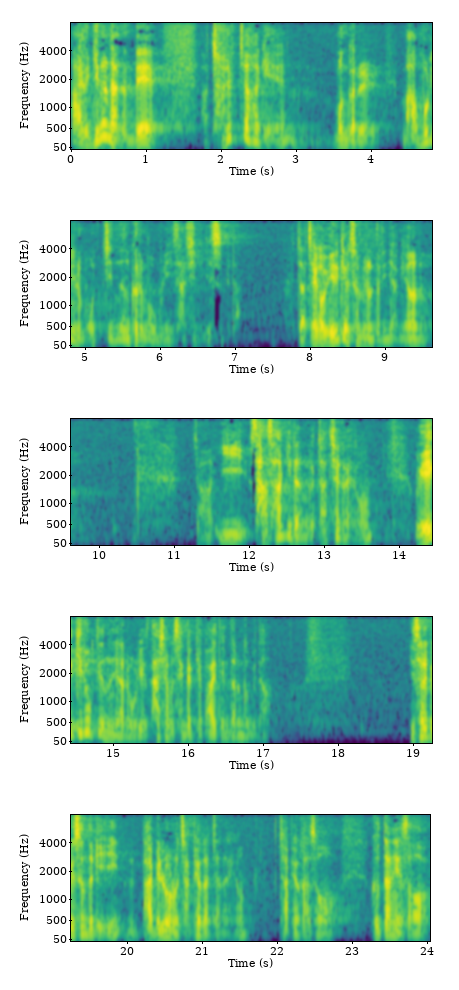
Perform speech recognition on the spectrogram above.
알기는 아는데 철저하게 뭔가를 마무리를 못 짓는 그런 부분이 사실 있습니다. 자, 제가 왜 이렇게 설명을 드리냐면 자, 이 사사기라는 것 자체가요. 왜 기록되었느냐를 우리가 다시 한번 생각해 봐야 된다는 겁니다. 이스라엘 백성들이 바벨론으로 잡혀갔잖아요. 잡혀가서 그 땅에서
